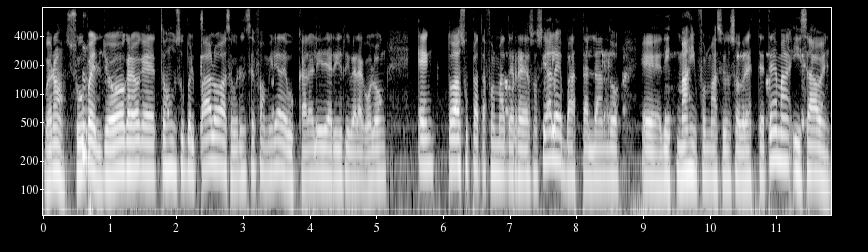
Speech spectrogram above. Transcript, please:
Bueno, súper. Yo creo que esto es un súper palo. Asegúrense familia de buscar a Lidia Rivera Colón en todas sus plataformas de redes sociales. Va a estar dando eh, más información sobre este tema. Y saben,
